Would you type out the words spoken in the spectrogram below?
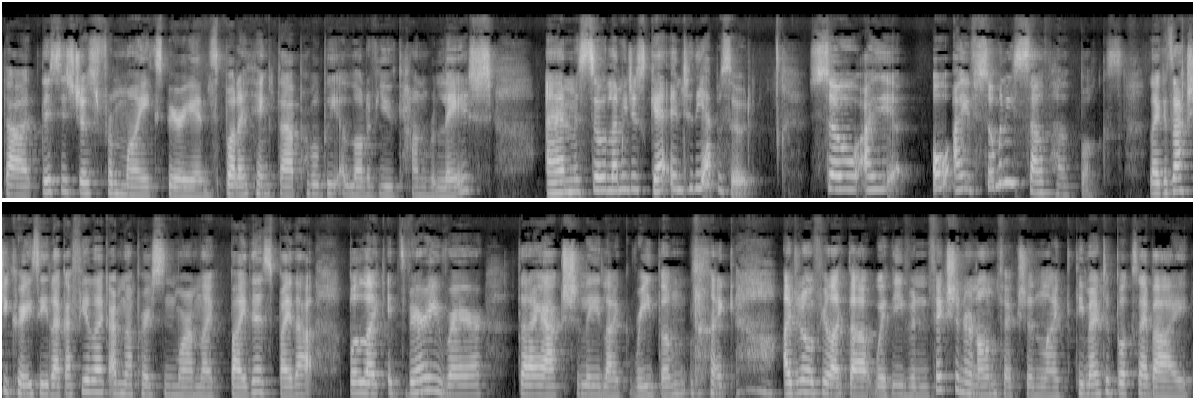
that this is just from my experience, but I think that probably a lot of you can relate. Um, so let me just get into the episode. So I oh I have so many self help books. Like it's actually crazy. Like I feel like I'm that person where I'm like buy this, buy that, but like it's very rare that I actually like read them. Like I don't know if you're like that with even fiction or non-fiction, like the amount of books I buy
